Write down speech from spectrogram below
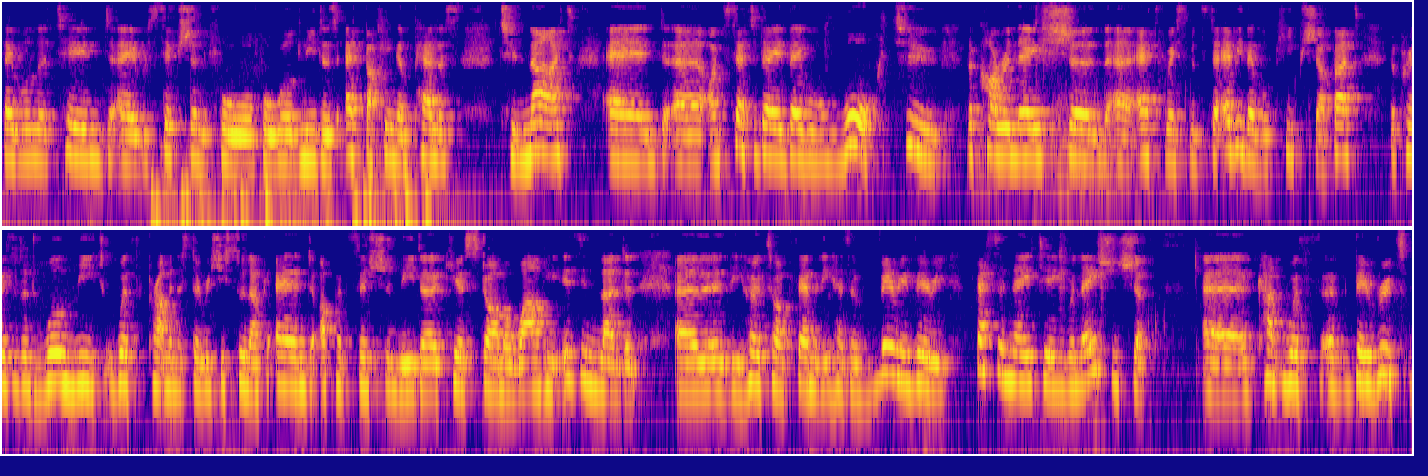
They will attend a reception for, for world leaders at Buckingham Palace tonight and uh, on Saturday they will walk to the coronation uh, at Westminster Abbey. They will keep Shabbat. The president will meet with Prime Minister Rishi Sunak and opposition leader Keir Starmer while he is in London. Uh, the Herzog family has a very, very fascinating relationship uh, with uh, their roots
